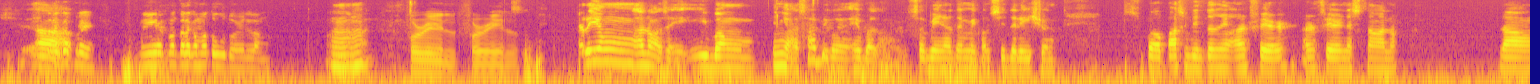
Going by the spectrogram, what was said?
Yun Ah. talaga pre. Mahirap lang talaga matuto yun lang. Oo Mhm. For real, for real. Pero yung ano kasi, ibang, yun nga, sabi ko yung iba lang, sabihin natin may consideration. Papasok din to yung unfair, unfairness ng ano, ng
